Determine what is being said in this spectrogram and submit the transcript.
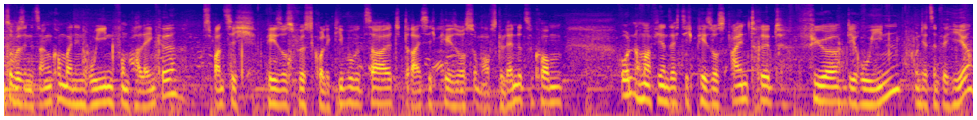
So, wir sind jetzt angekommen bei den Ruinen von Palenque. 20 Pesos fürs Kollektivo gezahlt, 30 Pesos, um aufs Gelände zu kommen und nochmal 64 Pesos Eintritt für die Ruinen. Und jetzt sind wir hier.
